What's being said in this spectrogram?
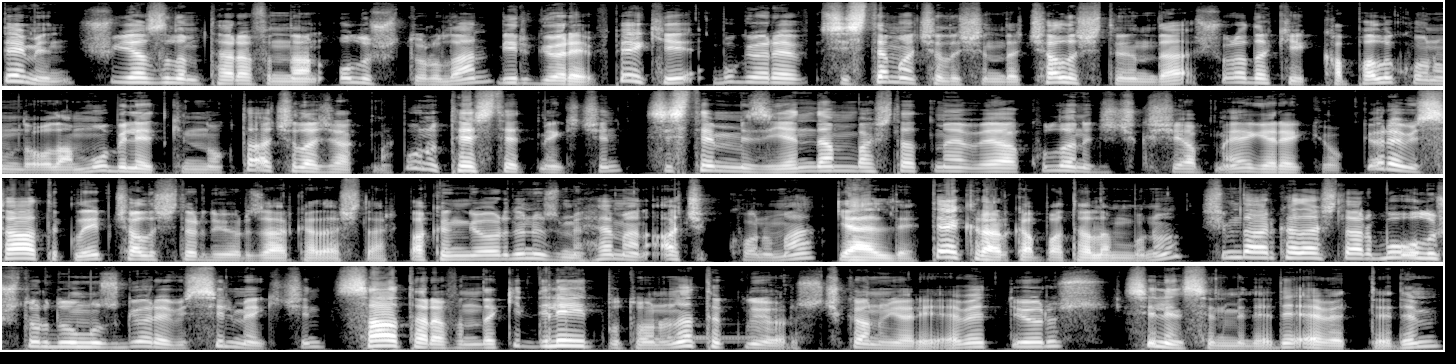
demin şu yazılım tarafından oluşturulan bir görev. Peki bu görev sistem açılışında çalıştığında şuradaki kapalı konumda olan mobil etkin nokta açılacak mı? Bunu test etmek için sistemimizi yeniden başlatmaya veya kullanıcı çıkışı yapmaya gerek yok. Görevi sağ tıklayıp çalıştır diyoruz arkadaşlar. Bakın gördünüz mü? Hemen açık konuma geldi. Tekrar kapatalım bunu. Şimdi arkadaşlar bu oluşturduğumuz görevi silmek için sağ tarafındaki delete butonuna tıklıyoruz. Çıkan uyarıya evet diyoruz. Silinsin mi dedi. Evet dedim.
